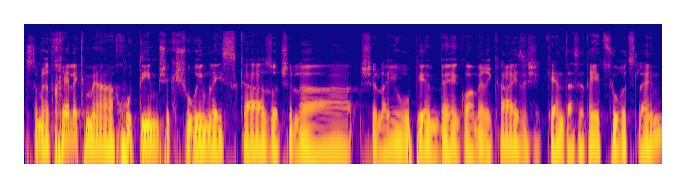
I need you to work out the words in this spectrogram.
זאת אומרת, חלק מהחוטים שקשורים לעסקה הזאת של ה-European Bank או האמריקאי, זה שכן תעשה את הייצור אצלהם?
